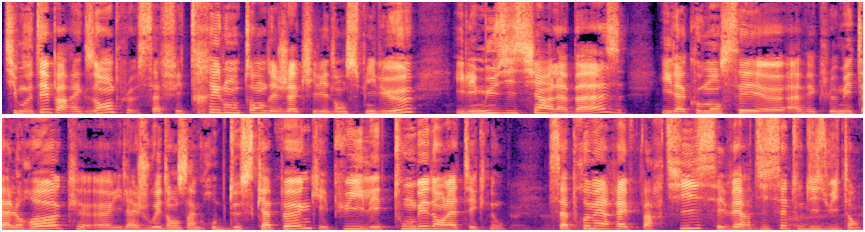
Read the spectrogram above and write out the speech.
Timothée, par exemple, ça fait très longtemps déjà qu'il est dans ce milieu. Il est musicien à la base. Il a commencé euh, avec le metal rock. euh, il a joué dans un groupe de ska punk et puis il est tombé dans la techno. Sa première rêve partie, c'est vers 17 ou 18 ans.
